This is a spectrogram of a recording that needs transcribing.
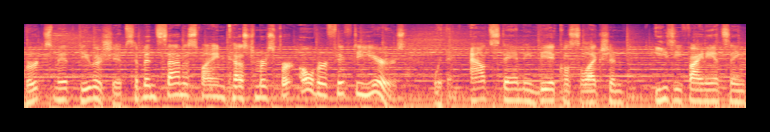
Bert Smith dealerships have been satisfying customers for over 50 years with an outstanding vehicle selection, easy financing,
